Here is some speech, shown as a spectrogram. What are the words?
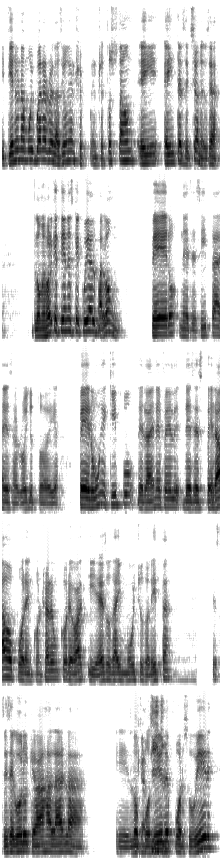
y tiene una muy buena relación entre, entre touchdown e, e, intersecciones. O sea, lo mejor que tiene es que cuida el balón, pero necesita desarrollo todavía. Pero un equipo de la NFL desesperado por encontrar un coreback, y esos hay muchos ahorita, estoy seguro que va a jalar la, eh, lo posible por subir.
